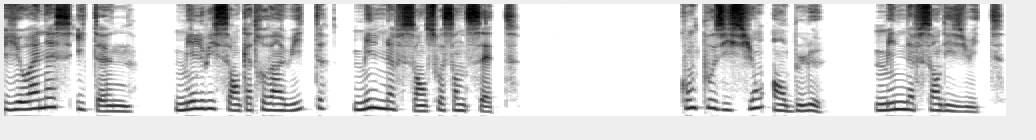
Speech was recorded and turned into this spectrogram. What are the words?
Johannes Itten, 1888-1967. Composition en bleu, 1918.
